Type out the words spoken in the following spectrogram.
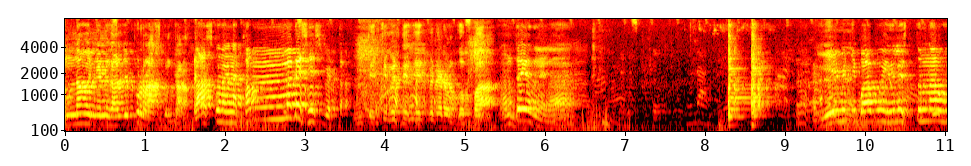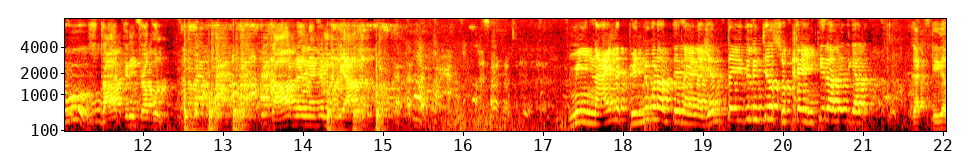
ఉన్నవి నేను కలిసి చెప్పు రాసుకుంటాను. రాసుకుని ఆయన కమ్మగా చేసి పెడతా. తెచ్చి పెడితే చేసి పెట్టడం గొప్ప. అంతే కదా నేను? ఏమిటి బాబు ఇదిలిస్తున్నావు? స్టార్టింగ్ ట్రబుల్ స్టార్ట్ అయిందంటే మళ్ళీ ఆగదు. మీ నాయన పెన్ను కూడా అంతే నాయన. ఎంత ఇదిలించినా సుక్క ఇంకి రాలేదు కాదు. గట్టిగా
